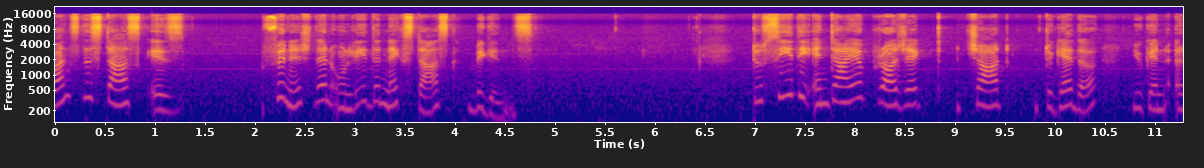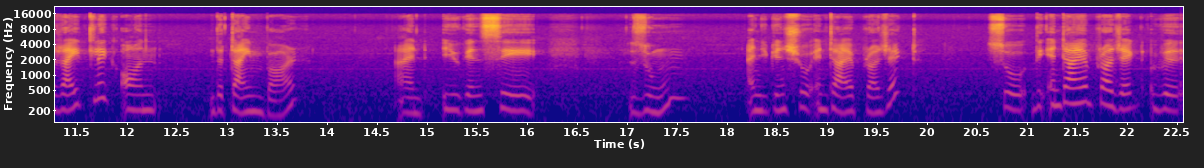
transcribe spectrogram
once this task is finished then only the next task begins. To see the entire project chart together you can right click on the time bar and you can say zoom and you can show entire project so the entire project will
